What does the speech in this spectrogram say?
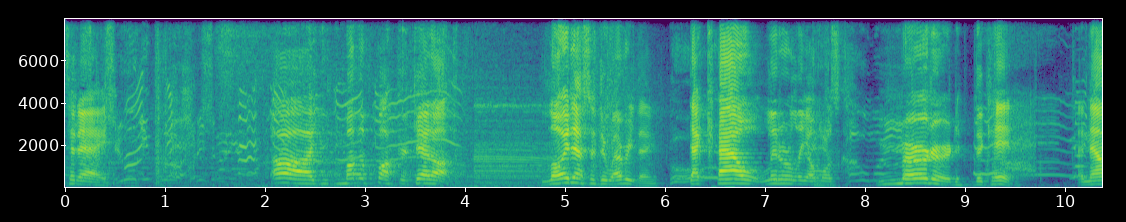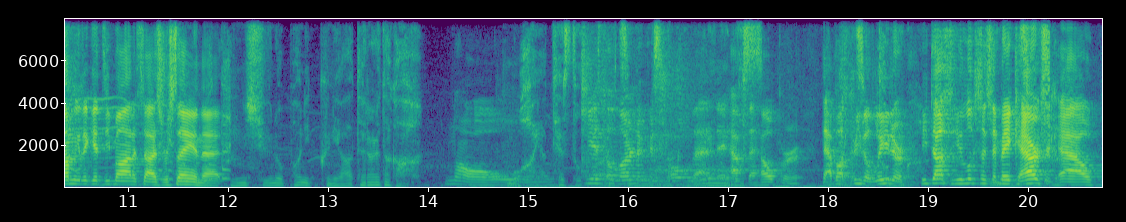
today. Ah, oh, you motherfucker, get up. Loid has to do everything. That cow literally almost murdered the kid. And now I'm gonna get demonetized for saying that. No. She has to learn to control that. They have to help her. That must be the leader. He does. He looks like the main character cow.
